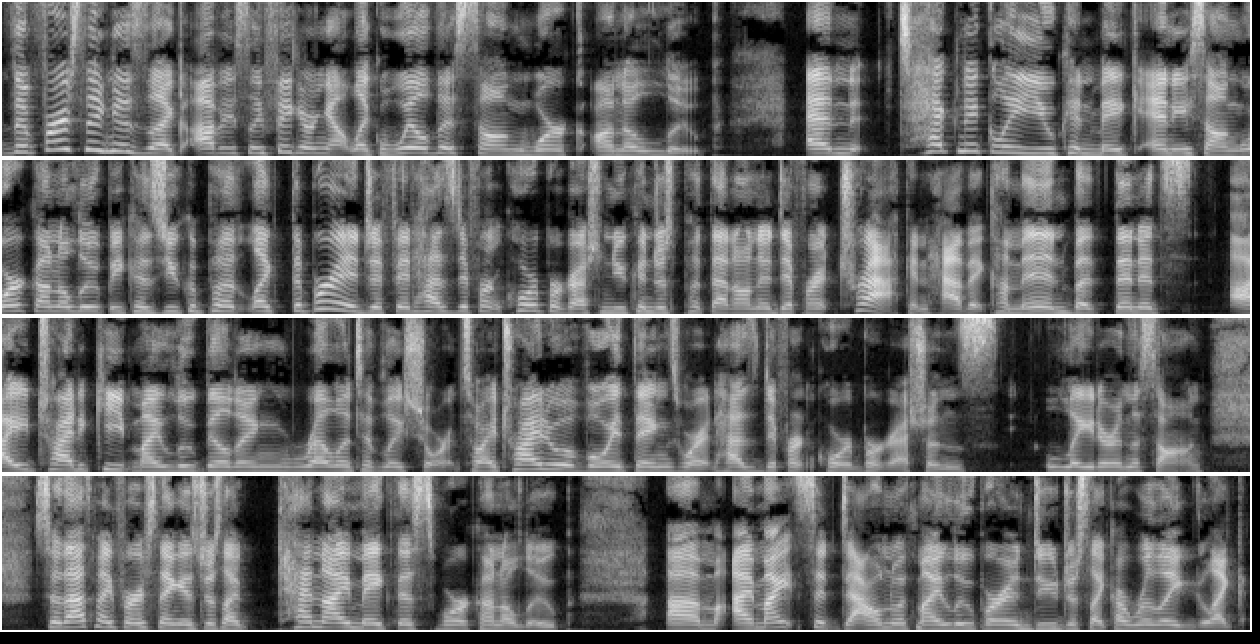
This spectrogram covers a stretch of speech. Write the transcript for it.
the first thing is like obviously figuring out like will this song work on a loop? And technically you can make any song work on a loop because you could put like the bridge. If it has different chord progression you can just put that on a different track and have it come in. But then it's i try to keep my loop building relatively short. So i try to avoid things where it has different chord progressions later in the song. So that's my first thing is just like can i make this work on a loop? Um, i might sit down with my looper and do just like a really like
